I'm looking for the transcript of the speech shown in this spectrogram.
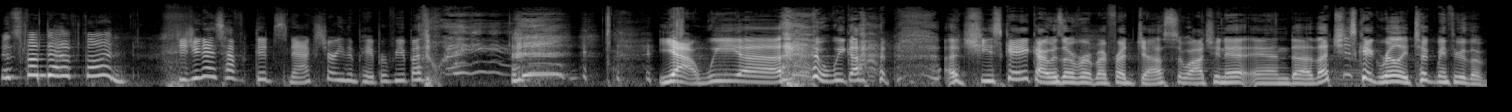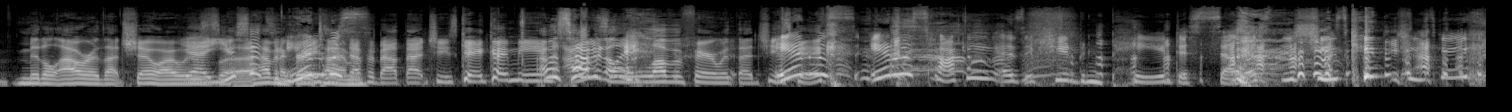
it's fun to have fun Did you guys have good snacks during the pay per view, by the way? Yeah, we uh we got a cheesecake. I was over at my friend Jeff's watching it, and uh, that cheesecake really took me through the middle hour of that show. I was yeah, you uh, said having some a great time. stuff about that cheesecake. I mean, I was having a like, love affair with that Anne cheesecake. was, Anne was talking as if she had been paid to sell us this cheesecake. cheesecake.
